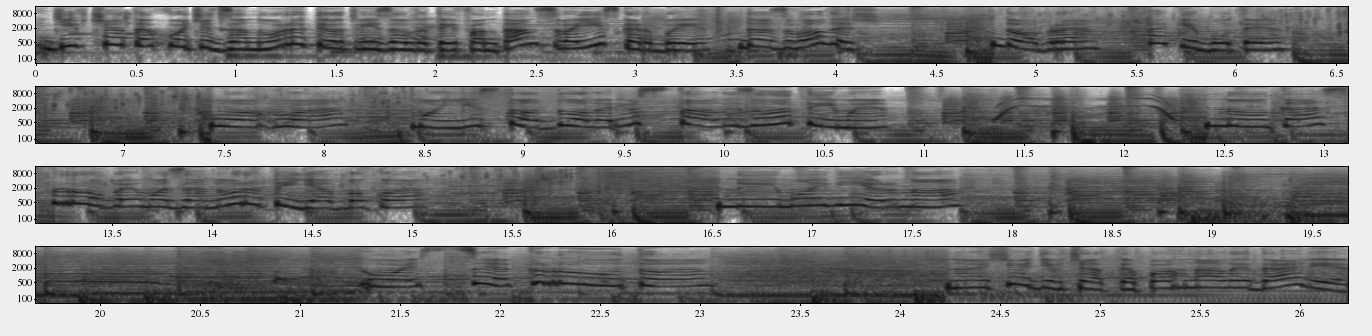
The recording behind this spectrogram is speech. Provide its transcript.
дівчата хочуть занурити у твій золотий фонтан свої скарби. Дозволиш? Добре, так і бути. Ого, мої 100 доларів стали золотими. Ну-ка, спробуємо занурити яблуко. Неймовірно. Ось це круто. Ну і що, дівчатка, погнали далі?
